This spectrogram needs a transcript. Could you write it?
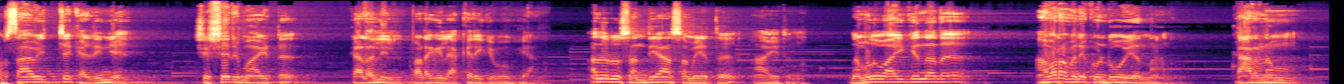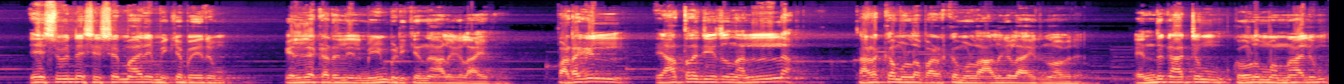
പ്രസ്താവിച്ച് കഴിഞ്ഞ് ശിഷ്യരുമായിട്ട് കടലിൽ പടകിൽ അക്കരയ്ക്ക് പോവുകയാണ്. അതൊരു സന്ധ്യാസമയത്ത് ആയിരുന്നു. നമ്മൾ വായിക്കുന്നത് അവർ അവനെ കൊണ്ടുപോയി എന്നാണ്. കാരണം യേശുവിന്റെ ശിഷ്യന്മാരെ മിക്ക പേരും ഗലിലക്കടലിൽ മീൻ പിടിക്കുന്ന ആളുകളായിരുന്നു. പടകിൽ യാത്ര ചെയ്ത് നല്ല തഴക്കമുള്ള പഴക്കമുള്ള ആളുകളായിരുന്നു അവർ എന്ത് കാറ്റും കോളും വന്നാലും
